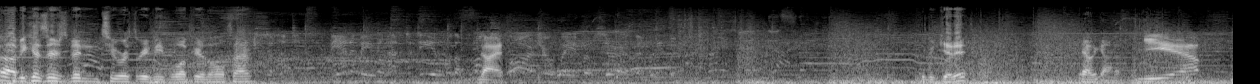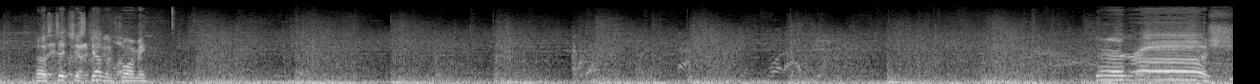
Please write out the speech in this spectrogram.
Uh, because there's been two or three people up here the whole time. Nice. Did we get it? Yeah, we got it. Yeah. Oh, Stitch is coming for me. Blast.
